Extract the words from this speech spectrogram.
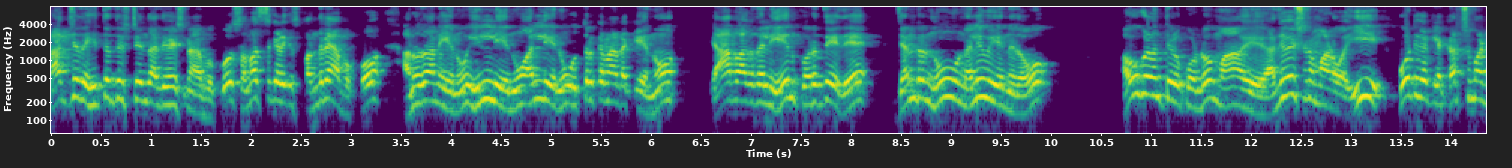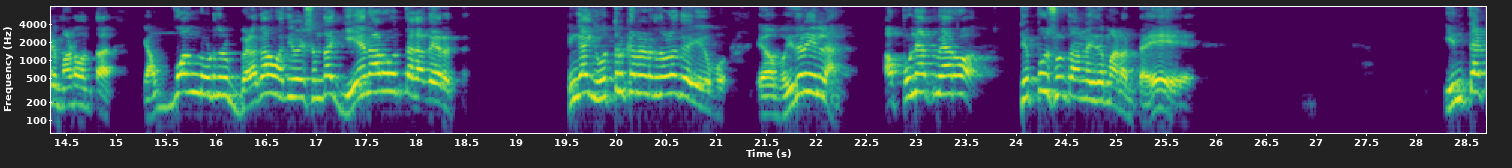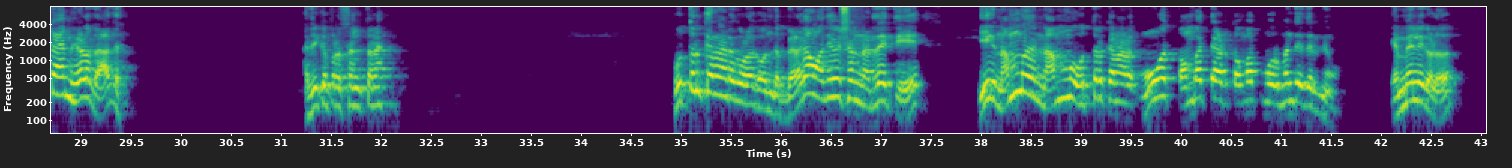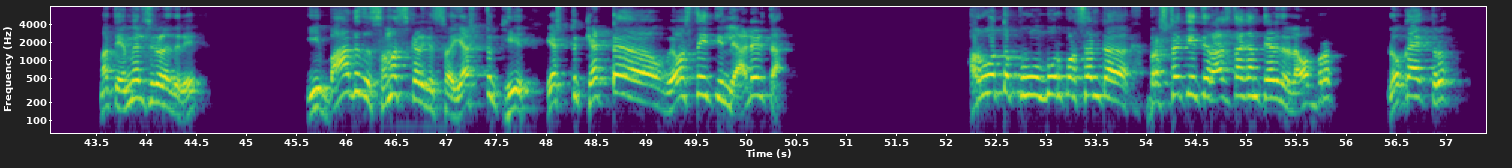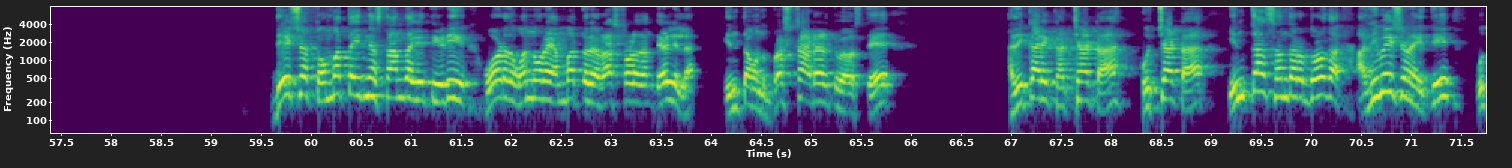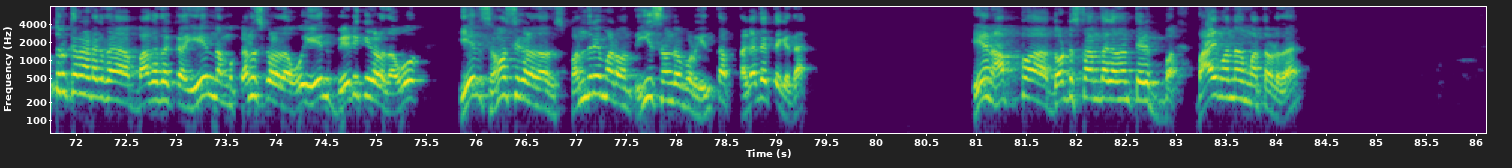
ರಾಜ್ಯದ ಹಿತದೃಷ್ಟಿಯಿಂದ ಅಧಿವೇಶನ ಆಗಬೇಕು, ಸಮಸ್ಯೆಗಳಿಗೆ ಸ್ಪಂದನೆ ಆಗಬೇಕು, ಅನುದಾನ ಏನು ಇಲ್ಲೇನು ಅಲ್ಲೇನು ಉತ್ತರ ಕರ್ನಾಟಕ ಏನು, ಯಾವ ಭಾಗದಲ್ಲಿ ಏನು ಕೊರತೆ ಇದೆ, ಜನರ ನೋವು, ನಲಿವು ಏನಿದಾವು, ಅವುಗಳನ್ನು ತಿಳ್ಕೊಂಡು ಮಾ ಅಧಿವೇಶನ ಮಾಡುವ, ಈ ಕೋಟಿಗಟ್ಟಲೆ ಖರ್ಚು ಮಾಡಿ ಮಾಡುವಂಥ ಯಾವಾಗ ನೋಡಿದ್ರು ಬೆಳಗಾವಿ ಅಧಿವೇಶನದಾಗ ಏನಾರು ಅಂತ ಕಥೆ ಇರುತ್ತೆ. ಹಿಂಗಾಗಿ ಉತ್ತರ ಕರ್ನಾಟಕದೊಳಗೆ ಇವ್- ಇಲ್ಲ. ಆ ಪುಣ್ಯಾತ್ಮ ಯಾರೋ? ಟಿಪ್ಪು ಸುಲ್ತಾನ್ ಇದು ಮಾಡಂತ. ಏ, ಇಂಥ ಟೈಮ್ ಹೇಳದ ಅದು? ಅಧಿಕ ಪ್ರಸಂಗತನ? ಉತ್ತರ ಕರ್ನಾಟಕದೊಳಗೆ ಒಂದು ಬೆಳಗಾವಿ ಅಧಿವೇಶನ ನಡೆದೈತಿ. ಈಗ ನಮ್ಮ ನಮ್ಮ ಉತ್ತರ ಕರ್ನಾಟಕ ಮೂವತ್ ತೊಂಬತ್ತೆರಡು ತೊಂಬತ್ಮೂರು ಮಂದಿ ಇದ್ರಿ ನೀವು. ಎಂ ಎಲ್ ಎಗಳು ಮತ್ತೆ ಎಂ ಎಲ್ ಸಿಗಳಿದಿರಿ ಈ ಭಾಗದ ಸಮಸ್ಯೆಗಳಿಗೆ ಸ ಎಷ್ಟು ಎಷ್ಟು ಕೆಟ್ಟ ವ್ಯವಸ್ಥೆ ಐತಿ ಇಲ್ಲಿ ಆಡಳಿತ? ಅರವತ್ತು ಮೂರು ಪರ್ಸೆಂಟ್ ಭ್ರಷ್ಟತೆ ಐತಿ ರಾಜ್ಯದಾಗ ಅಂತ ಹೇಳಿದ್ರಲ್ಲ ಒಬ್ರು ಲೋಕಾಯುಕ್ತರು? ದೇಶ ತೊಂಬತ್ತೈದನೇ ಸ್ಥಾನದಾಗ ಐತಿ, ಇಡೀ ಓಡದ ಒಂದೂರ ಎಂಬತ್ತರ ರಾಷ್ಟ್ರ ಒಳಗೆ ಅಂತ ಹೇಳಿಲ್ಲ. ಇಂಥ ಒಂದು ಭ್ರಷ್ಟ ಆಡಳಿತ ವ್ಯವಸ್ಥೆ ಅಧಿಕಾರಿ ಕಚ್ಚಾಟ, ಹುಚ್ಚಾಟ, ಇಂಥ ಸಂದರ್ಭದೊಳಗೆ ಅಧಿವೇಶನ ಐತಿ. ಉತ್ತರ ಕರ್ನಾಟಕದ ಭಾಗದಕ್ಕೆ ಏನು ನಮ್ಮ ಕನಸುಗಳದಾವು, ಏನು ಬೇಡಿಕೆಗಳದಾವು, ಏನು ಸಮಸ್ಯೆಗಳದಾವು ಸ್ಪಂದನೆ ಮಾಡುವಂಥ ಈ ಸಂದರ್ಭದೊಳಗೆ ಇಂಥ ತಗದೆ ತೆಗೆದ. ಏನು ಅಪ್ಪ ದೊಡ್ಡ ಸ್ಥಾನದಾಗ ಅಂತೇಳಿ ಬಾಯಿ ಬಂದಂಗೆ ಮಾತಾಡ್ದ.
